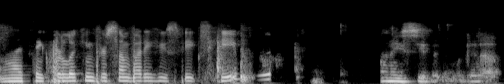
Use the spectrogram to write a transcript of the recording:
I think we're looking for somebody who speaks Hebrew. Let me see if I can look it up.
